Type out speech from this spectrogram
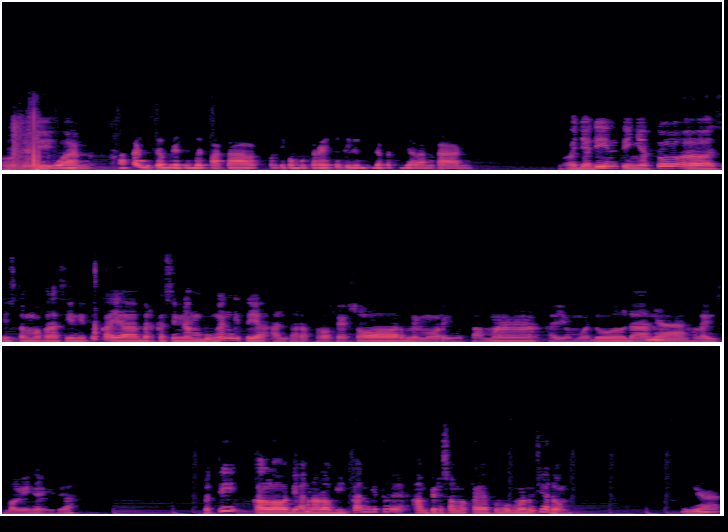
oh jadi gangguan, bahkan bisa berakibat fatal seperti komputernya itu tidak dapat dijalankan. oh, jadi intinya tuh eh, sistem operasi ini tuh kayak berkesinambungan gitu ya antara prosesor memori utama I/O modul dan Iya. lain sebagainya gitu ya berarti kalau dianalogikan gitu ya hampir sama kayak tubuh manusia dong Iya.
